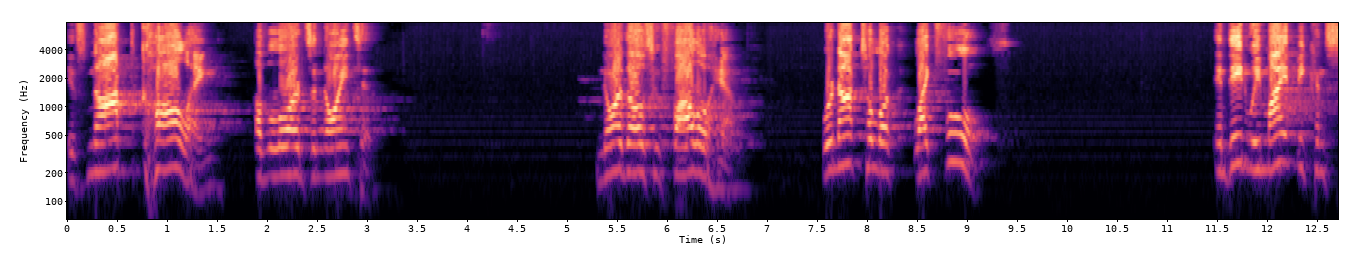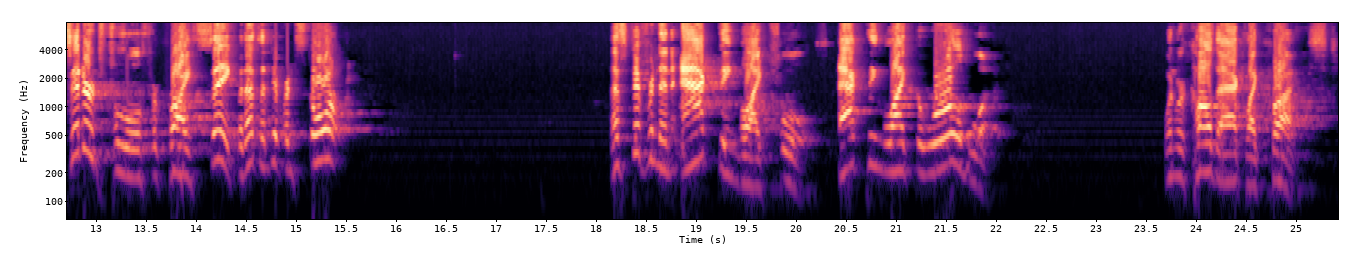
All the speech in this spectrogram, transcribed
is not calling of the Lord's anointed, nor those who follow him. We're not to look like fools. Indeed, we might be considered fools for Christ's sake, but that's a different story. That's different than acting like fools, acting like the world would when we're called to act like Christ.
